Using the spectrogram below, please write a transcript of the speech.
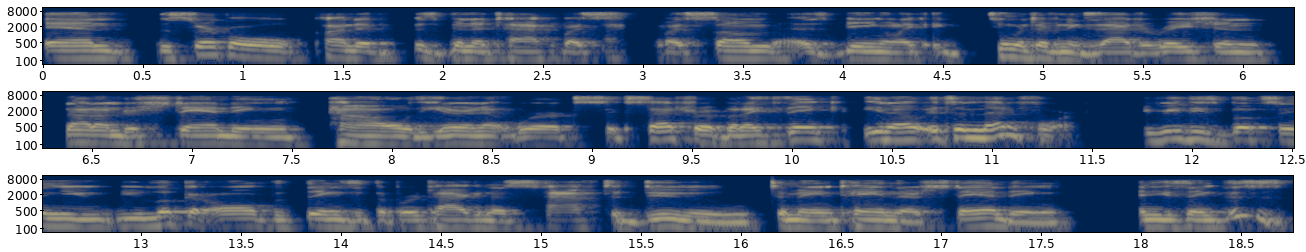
And the circle kind of has been attacked by by some as being like too much of an exaggeration not understanding how the internet works, etc. But I think, you know, it's a metaphor. You read these books and you you look at all the things that the protagonists have to do to maintain their standing, and you think this is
